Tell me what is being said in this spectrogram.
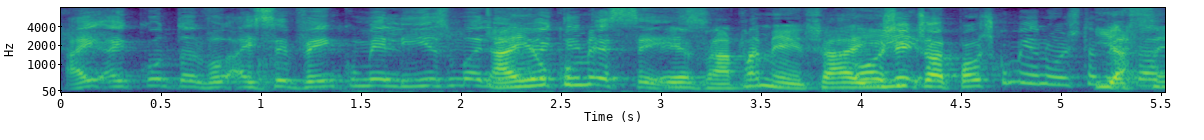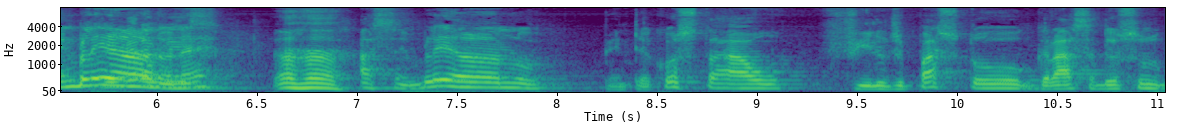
Aí, aí, contando, aí você vem com melisma ali Aí em eu come... 86. Exatamente. Aí... Gente, ó, pode comer hoje também. E tá? assembleano, né? Aham. Assembleano, pentecostal, filho de pastor, graças a Deus eu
